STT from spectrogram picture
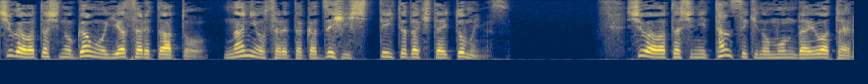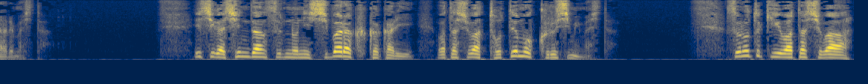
主が私の癌を癒された後、何をされたかぜひ知っていただきたいと思います。主は私に胆石の問題を与えられました。医師が診断するのにしばらくかかり、私はとても苦しみました。その時私は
